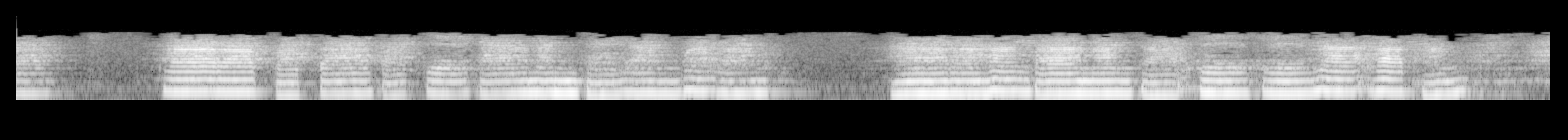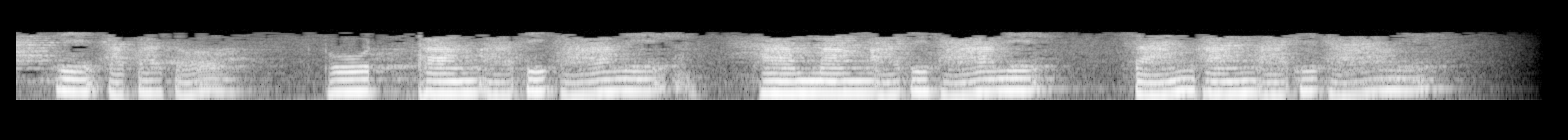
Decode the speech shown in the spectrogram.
ภาราปัสสาปัจเจกานันจยังพรังอาราหันตานันจเจเจนารักขังนิสัพพโสพุทธังอธิษฐามิ ธรรมังอธิษฐามิ สังฆังอธิษฐามิ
